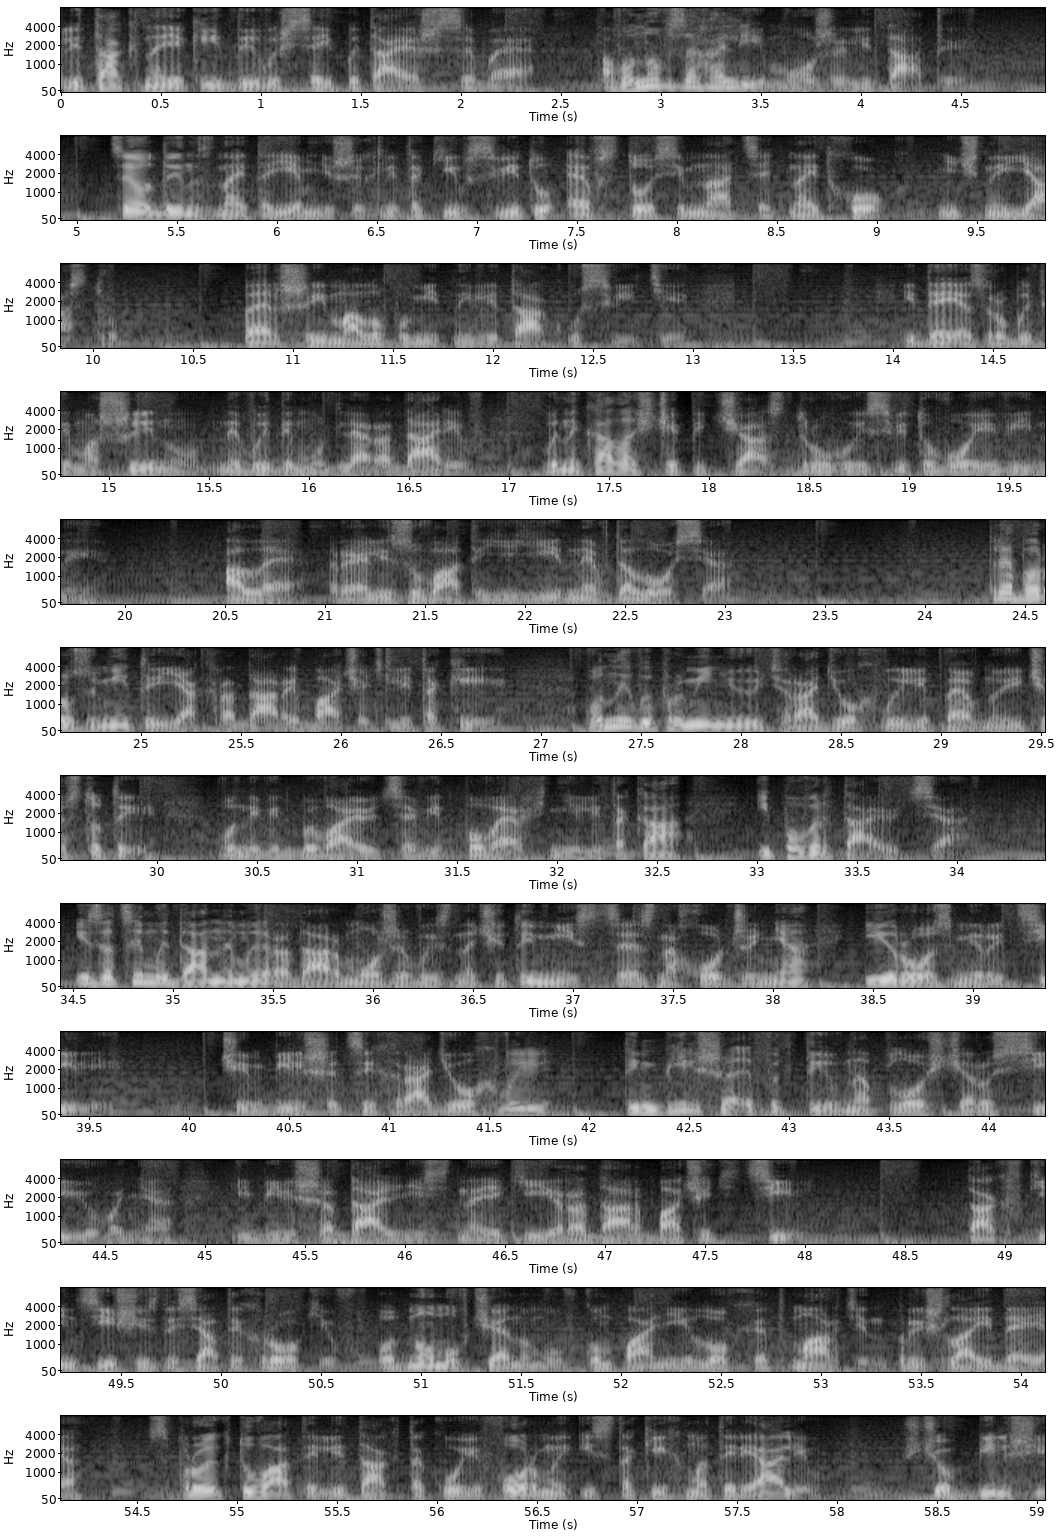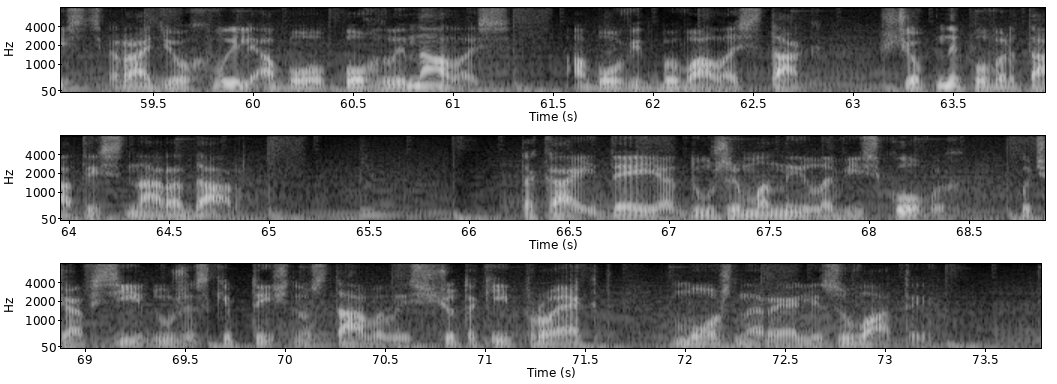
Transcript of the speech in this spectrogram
Літак, на який дивишся і питаєш себе, а воно взагалі може літати. Це один з найтаємніших літаків світу F-117 Nighthawk – нічний яструб, перший малопомітний літак у світі. Ідея зробити машину, невидиму для радарів, виникала ще під час Другої світової війни. Але реалізувати її не вдалося. Треба розуміти, як радари бачать літаки. Вони випромінюють радіохвилі певної частоти, вони відбиваються від поверхні літака і повертаються. І за цими даними радар може визначити місце знаходження і розміри цілі. Чим більше цих радіохвиль, тим більша ефективна площа розсіювання і більша дальність, на якій радар бачить ціль. Так, в кінці 60-х років одному вченому в компанії Lockheed Martin прийшла ідея спроектувати літак такої форми із таких матеріалів, щоб більшість радіохвиль або поглиналась, або відбивалась так, щоб не повертатись на радар. Така ідея дуже манила військових, хоча всі дуже скептично ставились, що такий проект можна реалізувати.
